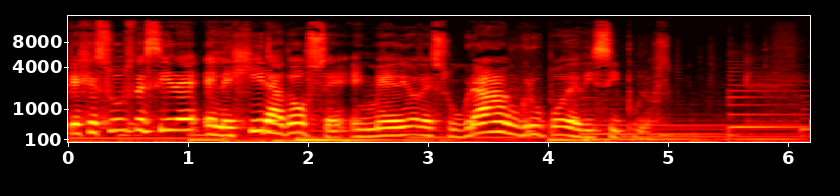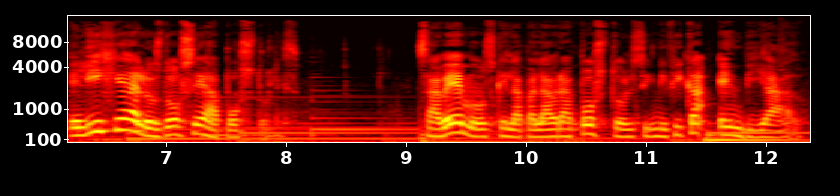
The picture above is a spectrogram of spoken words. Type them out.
que Jesús decide elegir a doce en medio de su gran grupo de discípulos. Elige a los doce apóstoles. Sabemos que la palabra apóstol significa enviado.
